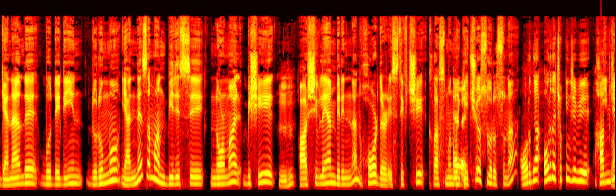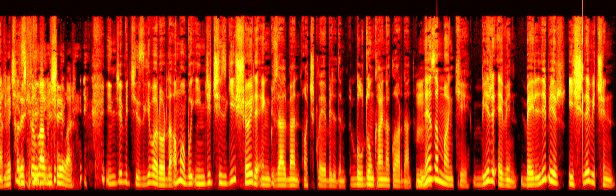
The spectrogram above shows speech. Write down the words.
Genelde bu dediğin durumu yani ne zaman birisi normal bir şeyi Hı hı. arşivleyen birinden hoarder istifçi klasmanına Evet. geçiyor sorusuna Orada orada çok ince bir hat İnce var bir ve çizgi. karıştırılan bir şey var. ince bir çizgi var orada ama bu ince çizgiyi şöyle en güzel ben açıklayabildim bulduğum kaynaklardan. Hı hı. Ne zaman ki bir evin belli bir işlev için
